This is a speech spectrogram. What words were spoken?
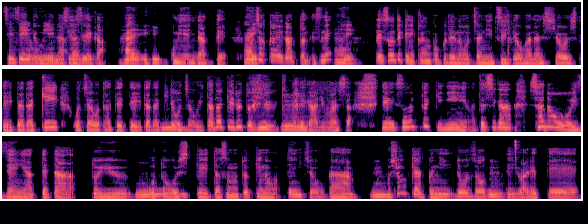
先生お見えになっがはい。お見えになって、はい。お茶会があったんですね。はい。で、その時に韓国でのお茶についてお話をしていただき、お茶を立てていただき、うんお茶をいただけるという機会がありました。で、その時に私が茶道を以前やってたということを知っていたその時の店長が、うんご焼却にどうぞって言われて、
